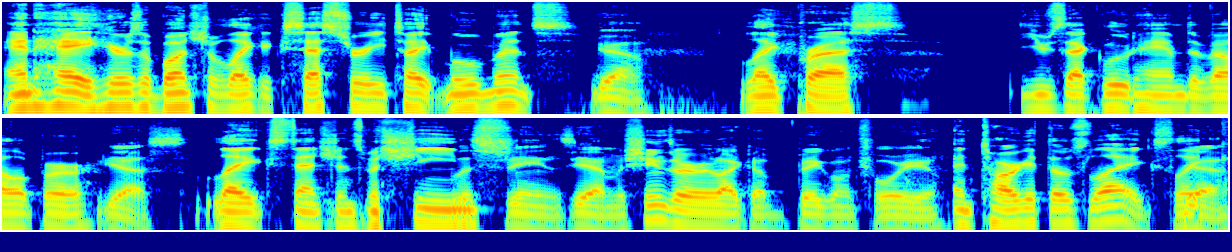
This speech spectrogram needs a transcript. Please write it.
and hey, here's a bunch of like accessory type movements: yeah, leg press, use that glute ham developer, yes. leg extensions, machines, Machines, yeah, machines are like a big one for you. and target those legs. Like yeah,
